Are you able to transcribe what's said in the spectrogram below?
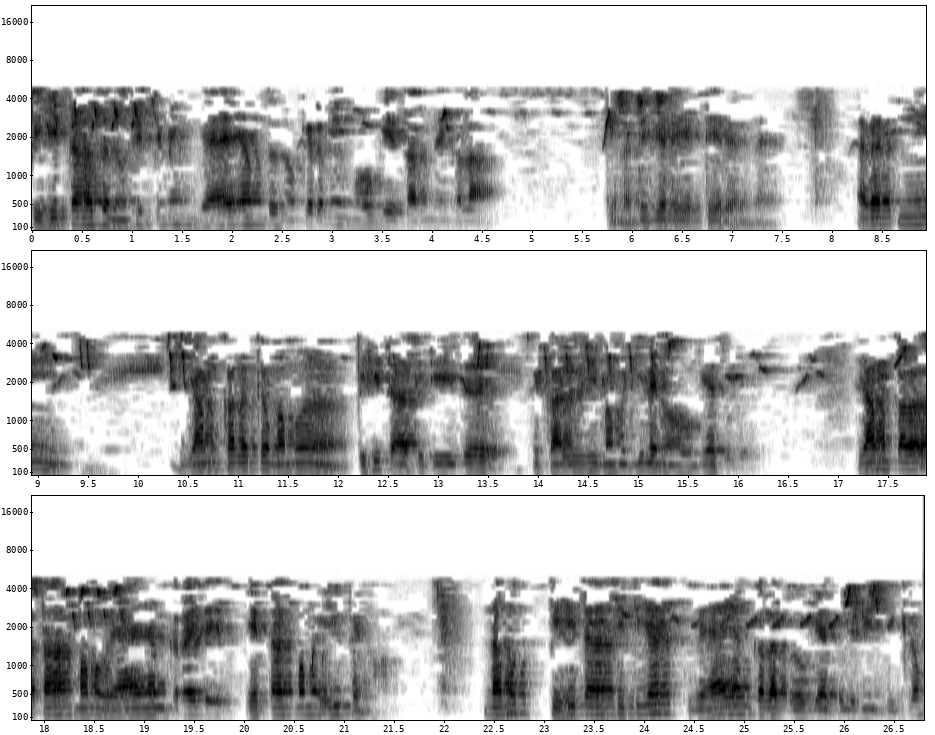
පිහිටාද නොසිතමින් වෑයම්ද නොකරමින් ඕගේ තරණය කළා. කියලා දෙවියට තේරෙන්නේ ඇවැත්නි යම් කලක මම පිහිටා සිටීද ඒකල්ලි මම ගිලෙනවා ඔහුගේ ඇතුලේ. යම් කලක මම ව්‍යායාම් කරයිද ඒකත් මම ඉල්පෙනවා. නමුත් පිහිටා සිටියත් ව්‍යායාම් කළත් ඔහුගේ ඇතුලේ මේ වික්‍රම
